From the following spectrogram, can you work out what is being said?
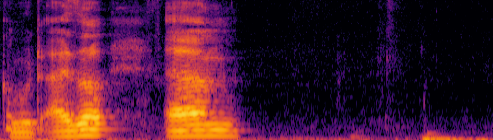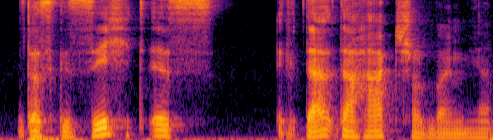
Gut, also ähm, das Gesicht ist, da, da hakt schon bei mir.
